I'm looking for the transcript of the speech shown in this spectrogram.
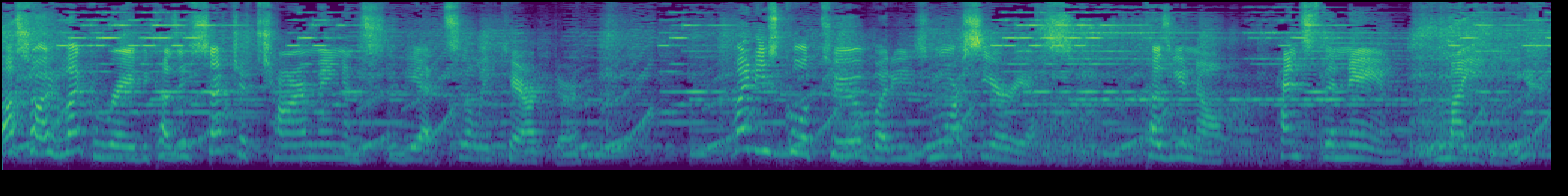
Also, I like Ray because he's such a charming and yet silly character. Mighty's cool too, but he's more serious because you know, hence the name Mighty.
